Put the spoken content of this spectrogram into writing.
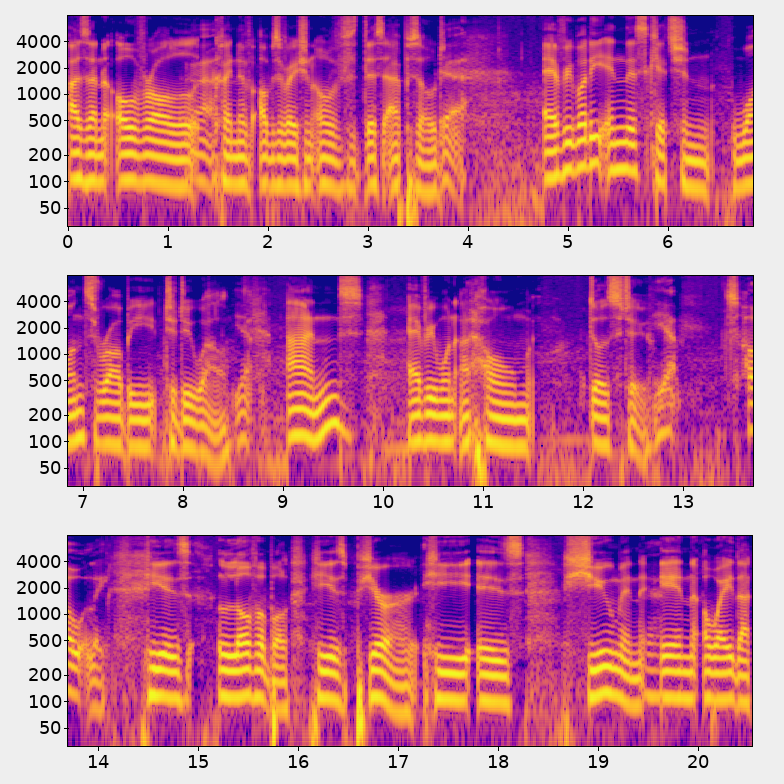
as an overall Yeah. kind of observation of this episode. Yeah, Everybody in this kitchen wants Robbie to do well. yeah, And everyone at home does too. yeah. Totally. He is lovable. He is pure. He is human Yeah. in a way that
